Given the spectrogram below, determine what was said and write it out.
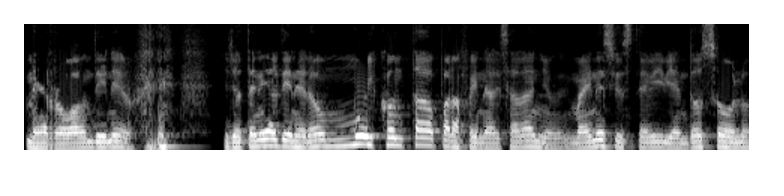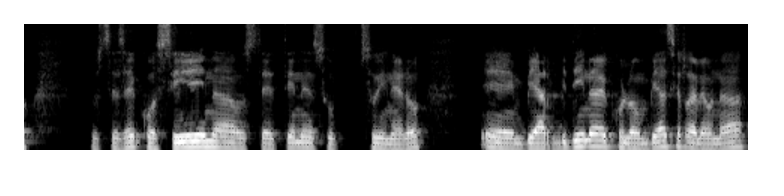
me roba un dinero. yo tenía el dinero muy contado para finalizar el año. Imagínese usted viviendo solo, usted se cocina, usted tiene su, dinero. Eh, enviar dinero de Colombia a Sierra Leona,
